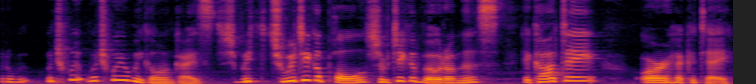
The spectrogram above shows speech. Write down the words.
We, which way, which way are we going, guys? Should we should we take a poll? Should we take a vote on this? Hecate or Hecate?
